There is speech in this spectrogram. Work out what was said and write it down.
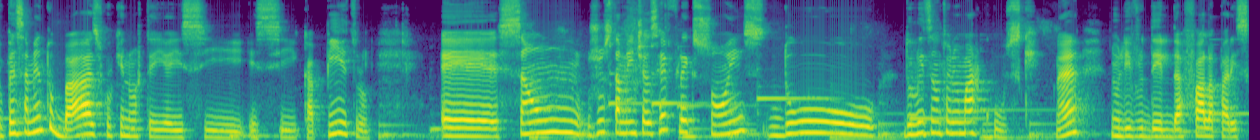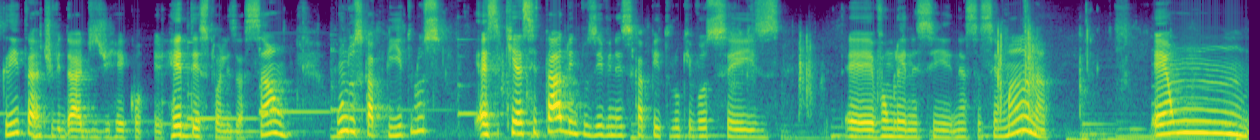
o pensamento básico que norteia esse, esse capítulo é, são justamente as reflexões do, do Luiz Antônio Marcuski, né? no livro dele Da Fala para a Escrita, Atividades de Retextualização, um dos capítulos, é, que é citado inclusive nesse capítulo que vocês é, vão ler nesse, nessa semana, é um,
